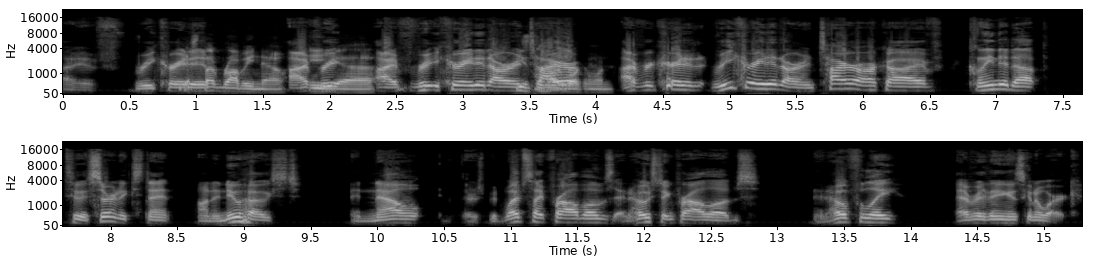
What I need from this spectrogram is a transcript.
I've Yes, recreated. let Robbie know. I've He, re- uh, I've recreated our entire. I've recreated recreated our entire archive, cleaned it up to a certain extent on a new host, and now there's been website problems and hosting problems, and hopefully everything is going to work.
